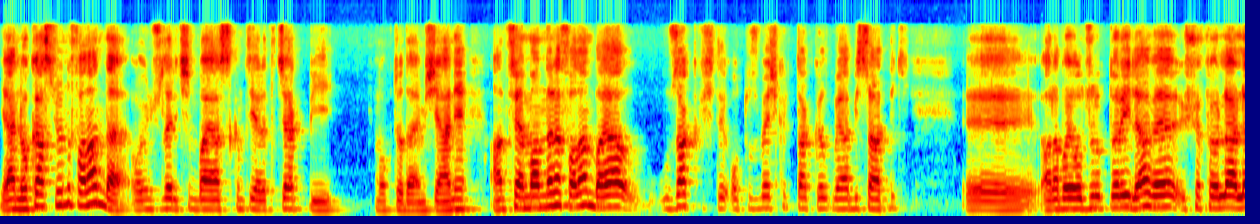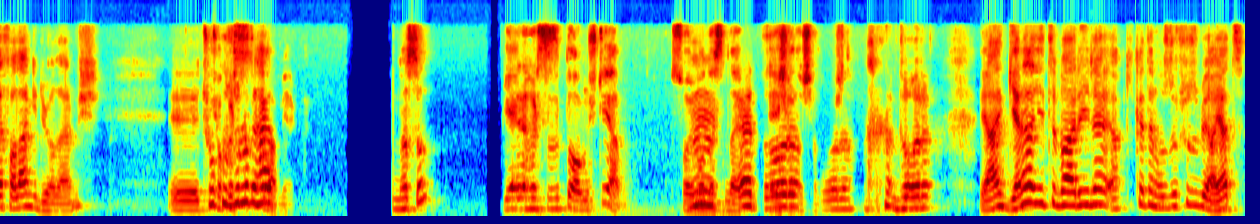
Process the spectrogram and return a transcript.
yani lokasyonu falan da oyuncular için bayağı sıkıntı yaratacak bir noktadaymış. Yani antrenmanlara falan bayağı uzak işte 35-40 dakikalık veya bir saatlik e, araba yolculuklarıyla ve şoförlerle falan gidiyorlarmış. E, çok, çok huzurlu bir hayat. Nasıl? Bir yere hırsızlık da olmuştu ya. Soyunma hmm, odasında. Evet doğru. Doğru. doğru. Yani genel itibariyle hakikaten huzursuz bir hayat.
